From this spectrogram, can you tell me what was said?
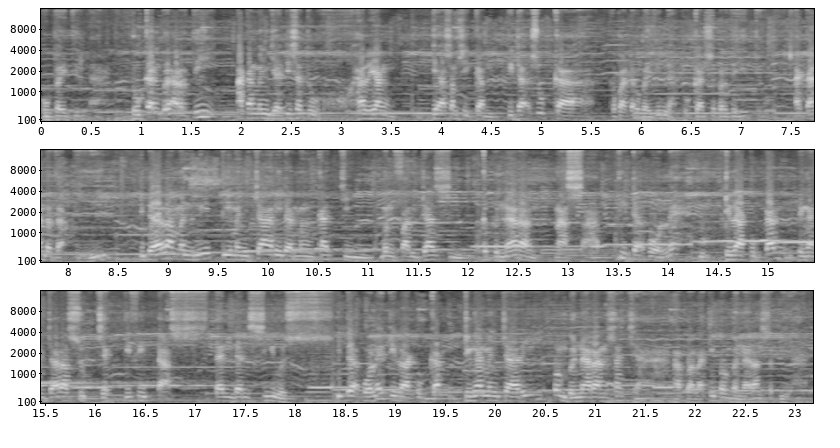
Ubaidillah. Bukan berarti akan menjadi satu hal yang diasumsikan tidak suka kepada Ubaidillah bukan seperti itu akan tetapi di dalam meneliti mencari dan mengkaji menvalidasi kebenaran nasab tidak boleh dilakukan dengan cara subjektivitas tendensius tidak boleh dilakukan dengan mencari pembenaran saja apalagi pembenaran sepihak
